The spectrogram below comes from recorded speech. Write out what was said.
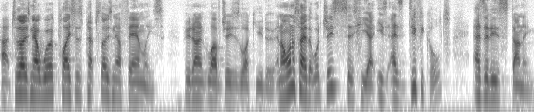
uh, to those in our workplaces, perhaps those in our families who don't love Jesus like you do? And I want to say that what Jesus says here is as difficult as it is stunning.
